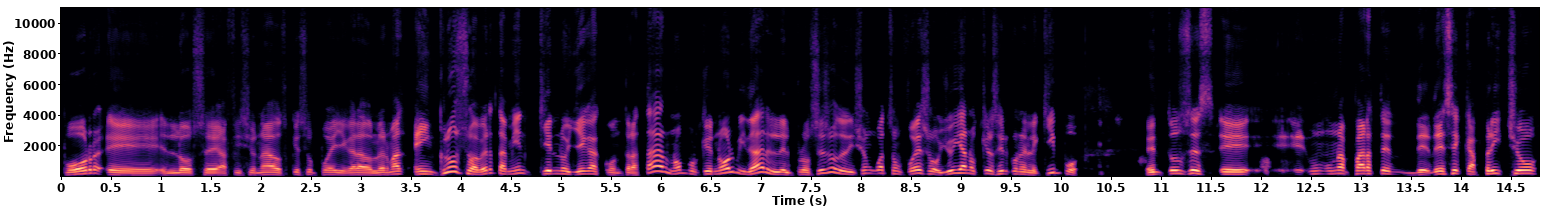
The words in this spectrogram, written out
por eh, los eh, aficionados, que eso puede llegar a doler más, e incluso a ver también quién lo llega a contratar, ¿no? Porque no olvidar, el, proceso de edición Watson fue eso, yo ya no quiero seguir con el equipo. Entonces, eh, una parte de, de, ese capricho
